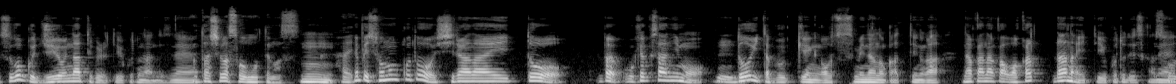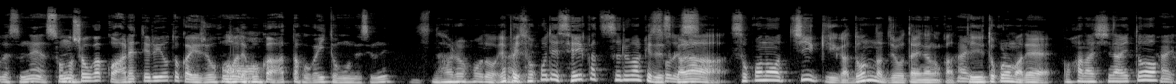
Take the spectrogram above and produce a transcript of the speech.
すごく重要になってくるということなんですね。私はそう思ってます。うん。はいやっぱりそのことを知らないと、ぱりお客さんにもうんどういった物件がおすすめなのかっていうのがなかなかわからないっていうことですかね。そうですね。その小学校荒れてるよとかいう情報まで僕はあった方がいいと思うんですよね。なるほど。やっぱりそこで生活するわけですから、そこの地域がどんな状態なのかっていうところまでお話ししないと、はい。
